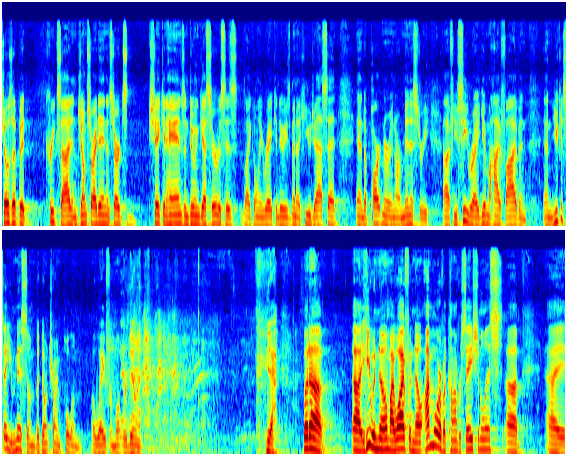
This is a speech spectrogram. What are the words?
shows up at Creekside and jumps right in and starts shaking hands and doing guest services like only Ray can do. He's been a huge asset and a partner in our ministry. Uh, if you see Ray, give him a high five, and, and you could say you miss him, but don't try and pull him away from what we're doing. yeah. But uh, uh, he would know, my wife would know, I'm more of a conversationalist. Uh, I,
